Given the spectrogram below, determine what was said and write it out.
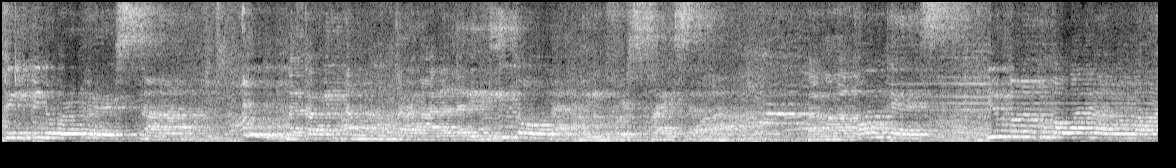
Filipino workers na nagkamit ng karangalan na rin dito, na may first prize sa mga, uh, mga contest, yung mga gumawa ng mga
